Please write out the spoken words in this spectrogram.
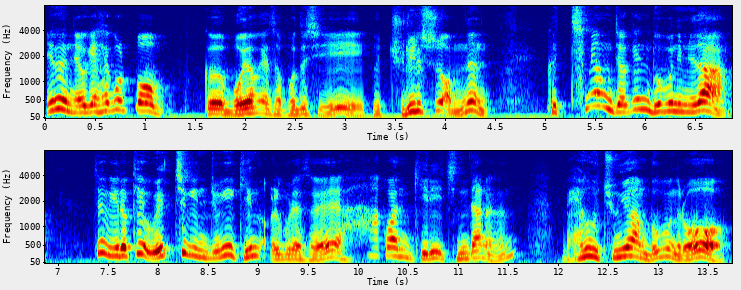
이는 여기 해골법 그 모형에서 보듯이 그 줄일 수 없는 그 치명적인 부분입니다. 즉 이렇게 외측 인중이 긴 얼굴에서의 하관 길이 진다는 매우 중요한 부분으로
